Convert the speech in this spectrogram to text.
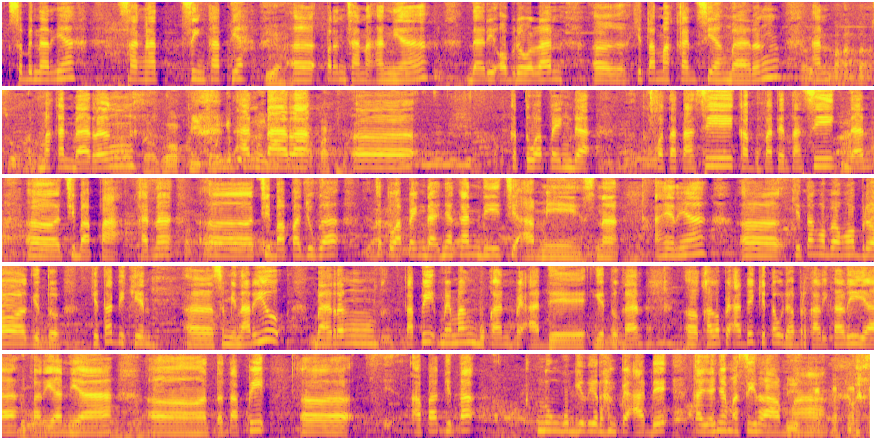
sebenarnya sangat singkat ya Iya. eh, perencanaannya. Dari obrolan eh, kita makan siang bareng an- makan bakso kan? makan bareng. Ngopi cuman gitu doang, antara eh, ketua Pengda Kota Tasik, Kabupaten Tasik dan eh, Cibapa karena eh, Cibapa juga ketua Pengdanya kan di Ciamis. Nah, akhirnya eh, kita ngobrol-ngobrol gitu. Kita bikin eh, seminar yuk bareng tapi memang bukan PAD gitu kan. Eh, kalau PAD kita udah berkali-kali ya Betul. varian ya. Eh, tetapi eh, apa kita nunggu giliran PAD kayaknya masih lama.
